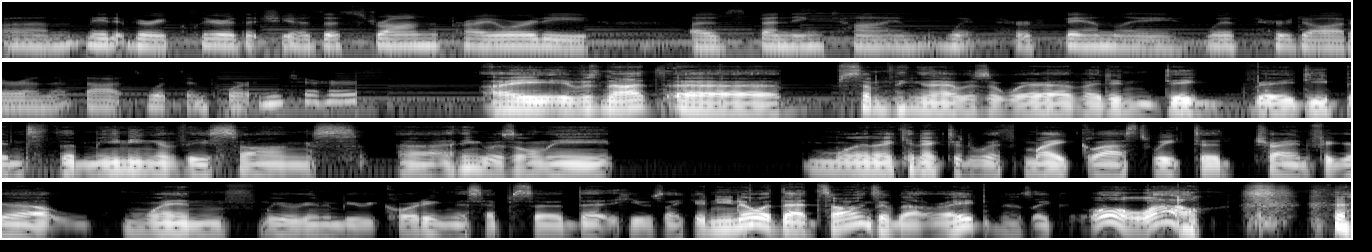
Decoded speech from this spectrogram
um, made it very clear that she has a strong priority of spending time with her family with her daughter and that that's what's important to her I it was not uh, something that I was aware of. I didn't dig very deep into the meaning of these songs. Uh, I think it was only when I connected with Mike last week to try and figure out when we were going to be recording this episode that he was like, "And you know what that song's about, right?" And I was like, "Oh wow!"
